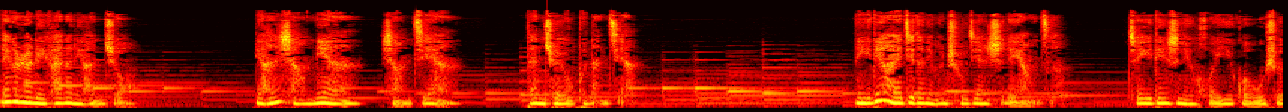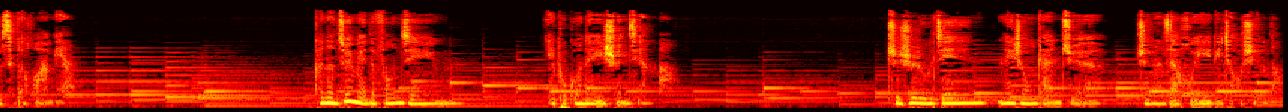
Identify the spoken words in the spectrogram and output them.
那个人离开了你很久，你很想念、想见。但却又不能见。你一定还记得你们初见时的样子，这一定是你回忆过无数次的画面。可能最美的风景，也不过那一瞬间吧。只是如今那种感觉，只能在回忆里找寻了。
